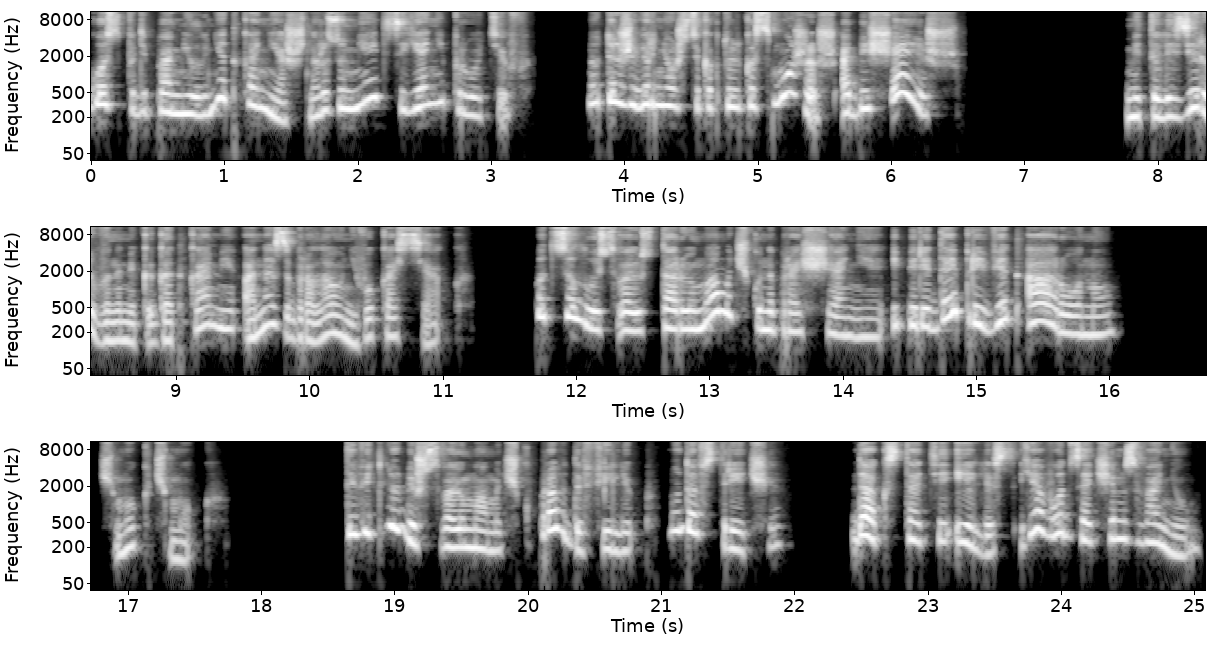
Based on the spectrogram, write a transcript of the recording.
Господи помилуй, нет, конечно, разумеется, я не против. Но ты же вернешься, как только сможешь, обещаешь? Металлизированными коготками она забрала у него косяк. «Поцелуй свою старую мамочку на прощание и передай привет Аарону». Чмок-чмок. Ты ведь любишь свою мамочку, правда, Филипп? Ну, до встречи. Да, кстати, Элис, я вот зачем звоню.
